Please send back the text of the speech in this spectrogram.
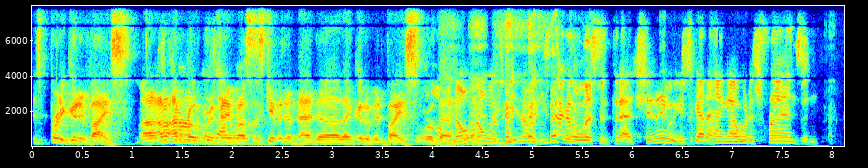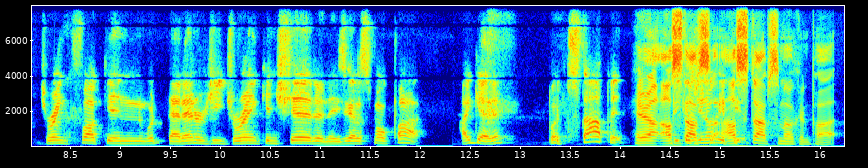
it's pretty good advice. I, I don't know if, if anyone else has given him that uh, that good of advice or No, that. no, no one's. You know, he's not going to listen to that shit anyway. He's got to hang out with his friends and drink fucking with that energy drink and shit, and he's got to smoke pot. I get it, but stop it. Here, I'll Because, stop. you know, I'll you- stop smoking pot.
